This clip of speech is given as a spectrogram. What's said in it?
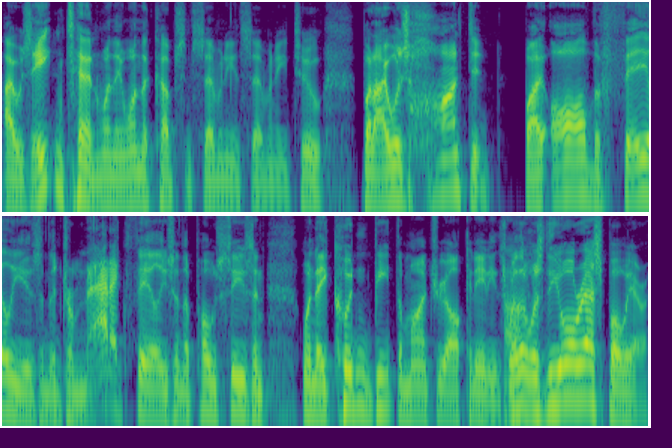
I was eight and ten when they won the cups in '70 and '72, but I was haunted by all the failures and the dramatic failures in the postseason when they couldn't beat the Montreal Canadiens, whether it ah. was the Orr Espo era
